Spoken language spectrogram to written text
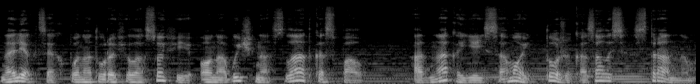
На лекциях по натурофилософии он обычно сладко спал. Однако ей самой тоже казалось странным,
